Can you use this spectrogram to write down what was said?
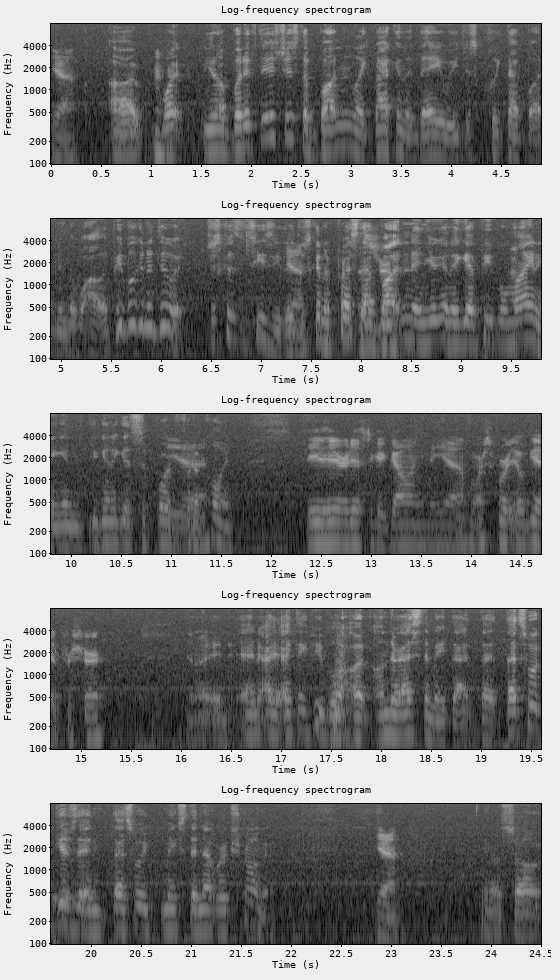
Yeah. Uh, Mhm. what you know, but if there's just a button like back in the day, where you just click that button in the wallet, people are gonna do it just because it's easy. They're Yeah. just gonna press That's that true. button, and you're gonna get people Yeah. mining, and you're gonna get support for the coin. The easier it is to get going, the uh, more support you'll get for sure. You know, and, and I, I think people uh, underestimate that. That that's what gives the, and that's what makes the network stronger. Yeah, You know, so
